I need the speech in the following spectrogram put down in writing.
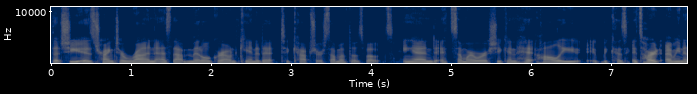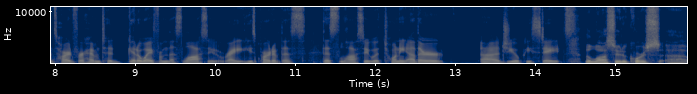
that she is trying to run as that middle ground candidate to capture some of those votes. And it's somewhere where she can hit Hawley eh, because it's hard I mean, it's hard for him to get away from this lawsuit, right? He's part of this this lawsuit with 20 other uh, GOP states. The lawsuit, of course, uh,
